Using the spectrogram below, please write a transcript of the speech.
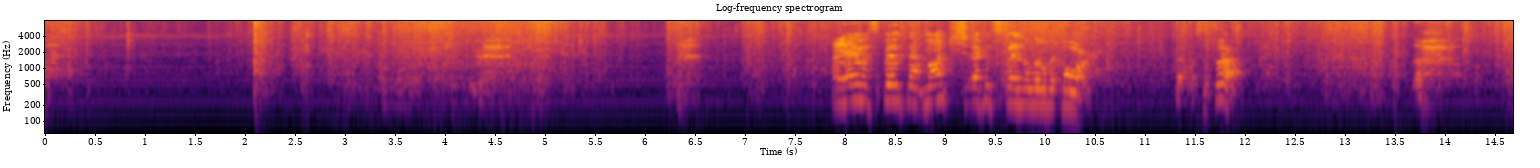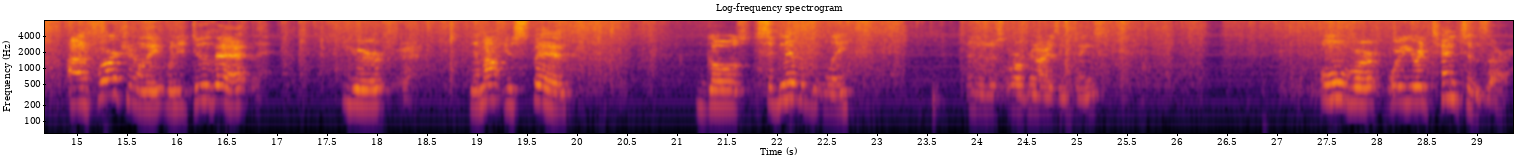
I haven't spent that much, I can spend a little bit more. That was the thought. Unfortunately, when you do that, your the amount you spend goes significantly and then just organizing things over where your intentions are.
